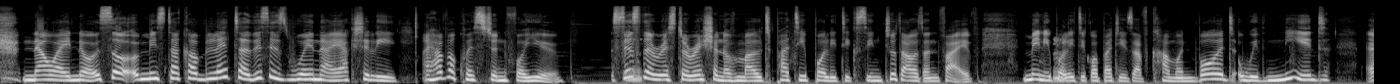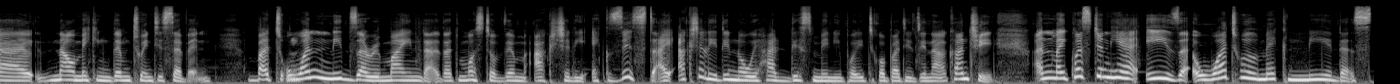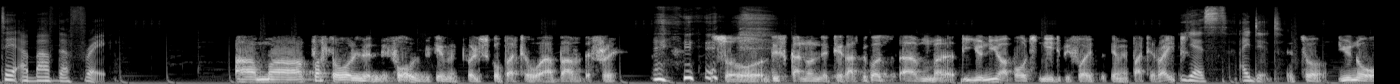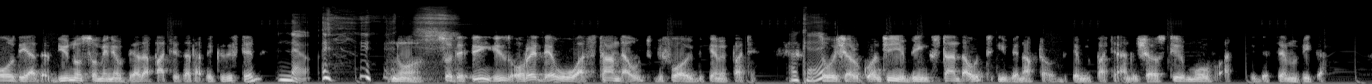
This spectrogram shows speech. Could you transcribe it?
now I know. So, Mr. Kabuleta, this is when I actually I have a question for you. Since the restoration of multi party politics in 2005, many political parties have come on board with NEED uh, now making them 27. But one needs a reminder that most of them actually exist. I actually didn't know we had this many political parties in our country. And my question here is what will make NEED stay above the fray? Um, uh, first of all, even before we became a political party, we were above the fray. so this can only take us because um, you knew about need before it became a party, right? Yes, I did. So you know all the other. Do you know so many of the other parties that have existed? No. no. So the thing is, already we were stand out before we became a party. Okay. So we shall continue being stand out even after we became a party, and we shall still move at with the same vigor.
